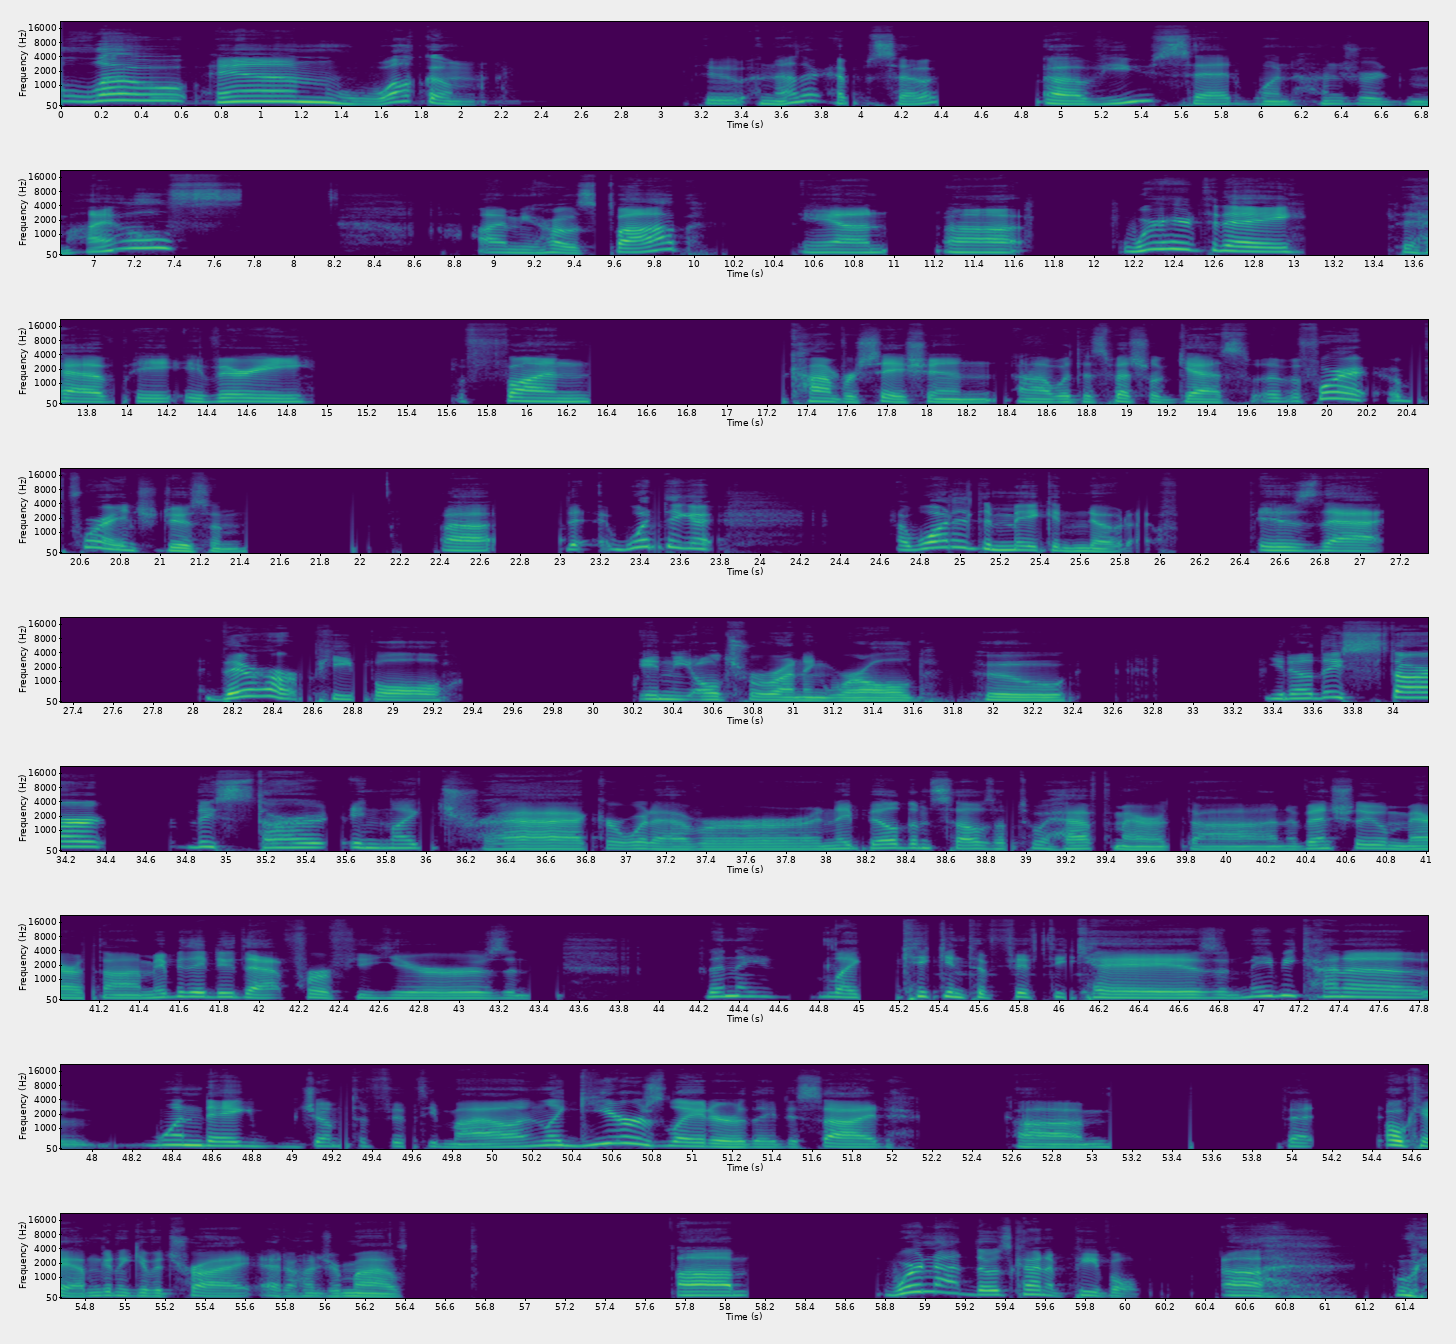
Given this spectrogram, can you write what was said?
Hello and welcome to another episode of You Said 100 Miles. I'm your host, Bob, and uh, we're here today to have a, a very fun conversation uh, with a special guest. Uh, Before I, before I introduce him, uh, the, one thing I, I wanted to make a note of is that there are people in the ultra running world who you know they start they start in like track or whatever and they build themselves up to a half marathon eventually a marathon. Maybe they do that for a few years and then they like kick into 50ks and maybe kind of one day jump to 50 mile and like years later they decide um that okay i'm gonna give a try at 100 miles. Um we're not those kind of people. Uh we,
